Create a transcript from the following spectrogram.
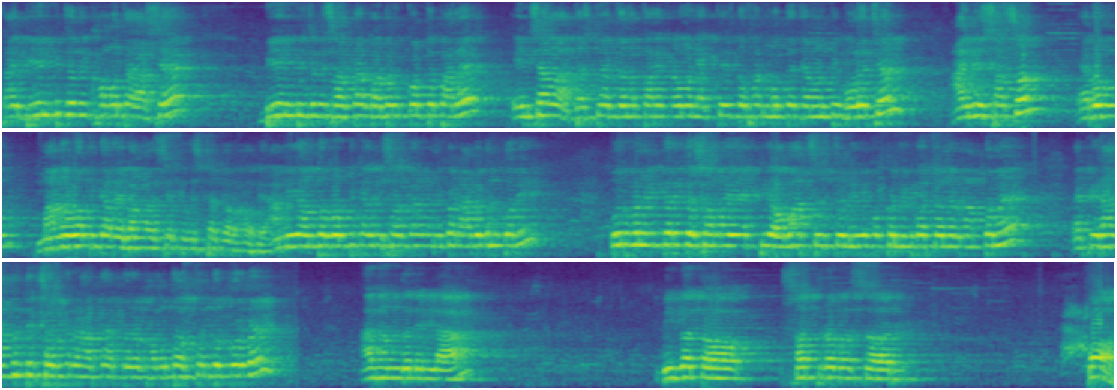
তাই বিএনপি যদি ক্ষমতায় আসে, বিএনপি যদি সরকার গঠন করতে পারে ইনশাল্লাহ দেশনায়ক জনক তারেক রহমান একত্রিশ দফার মধ্যে যেমনটি বলেছেন, আইনের শাসন এবং মানবাধিকার বাংলাদেশে প্রতিষ্ঠা করা হবে। আমি অন্তর্বর্তীকালীন সরকারের নিকট আবেদন করি, পূর্ব নির্ধারিত সময়ে একটি অবাধ সুষ্ঠু নিরপেক্ষ নির্বাচনের মাধ্যমে একটি রাজনৈতিক সরকারের হাতে আপনারা ক্ষমতা হস্তান্তর করবেন। আলহামদুলিল্লাহ, বিগত সতেরো বছর পর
